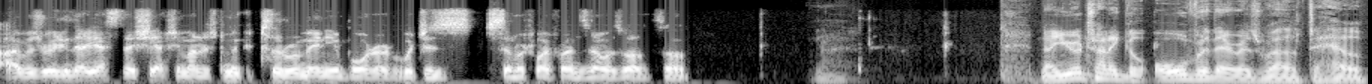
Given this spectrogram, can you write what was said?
I was reading there yesterday. She actually managed to make it to the Romanian border, which is similar to my friends now as well. So, right. Now you're trying to go over there as well to help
